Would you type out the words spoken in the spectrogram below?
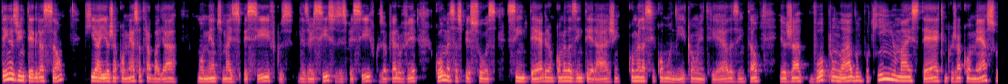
Tem as de integração, que aí eu já começo a trabalhar momentos mais específicos, exercícios específicos, eu quero ver como essas pessoas se integram, como elas interagem, como elas se comunicam entre elas. Então, eu já vou para um lado um pouquinho mais técnico, já começo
